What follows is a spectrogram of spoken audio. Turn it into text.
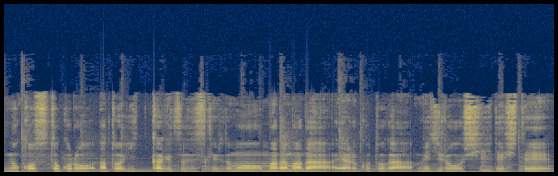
残すところあと1ヶ月ですけれどもまだまだやることが目白押しでして、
